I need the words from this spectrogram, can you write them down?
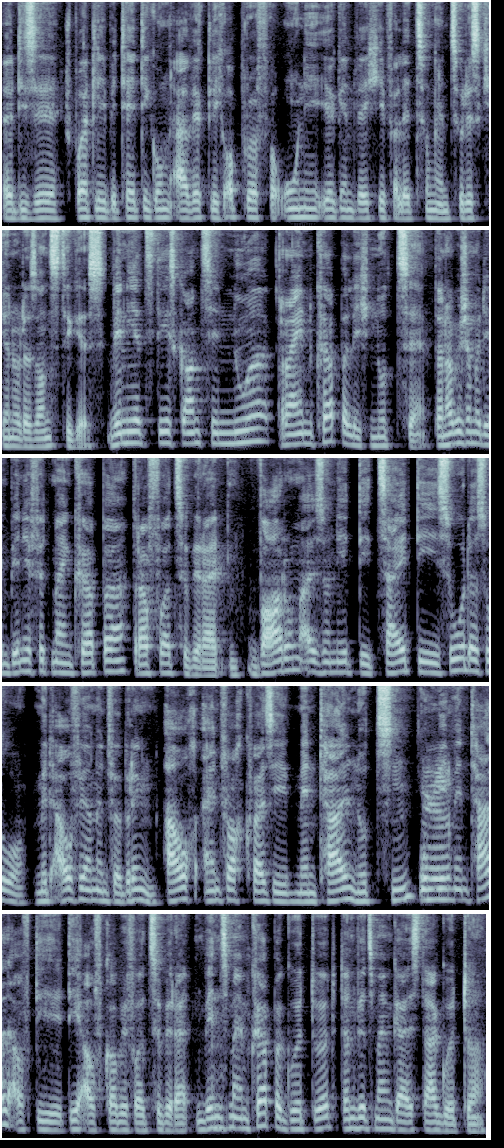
äh, diese sportliche Betätigung auch wirklich abrufen, ohne irgendwelche Verletzungen zu riskieren oder sonstiges. Wenn ich jetzt das Ganze nur rein körperlich nutze, dann habe ich schon mal den Benefit, meinen Körper darauf vorzubereiten. Warum also nicht die Zeit, die ich so oder so mit Aufwärmen verbringe, auch einfach quasi mental nutzen, um ja. mich mental auf die, die Aufgabe vorzubereiten? Wenn es meinem Körper gut tut, dann wird es meinem Geist auch gut tun.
